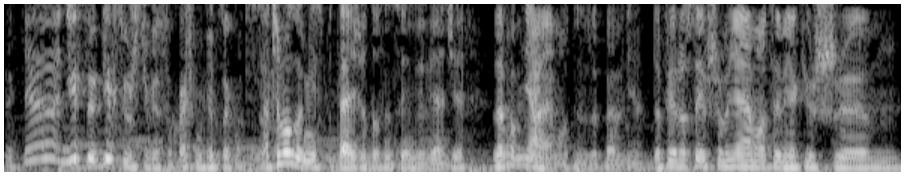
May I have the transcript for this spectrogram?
takie nie chcę, nie chcę już ciebie słuchać mówiącego to A czemu go nie spytałeś o to w tym swoim wywiadzie? Zapomniałem o tym zupełnie. Dopiero sobie przypomniałem o tym, jak już ym,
